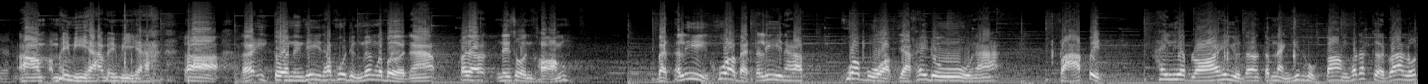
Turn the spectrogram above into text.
เงี้ยอ่าไม่มีฮะไม่มีฮะก็แล้วอีกตัวหนึ่งที่ถ้าพูดถึงเรื่องระเบิดนะฮะก็จะในส่วนของแบตเตอรี่ขั้วแบตเตอรี่นะครับขั้วบวกอยากให้ดูนะฮะฝาปิด ให้เรียบร้อยให้อยู่ในตำแหน่งที่ถูกต้อง เพราะถ้าเกิดว่ารถ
